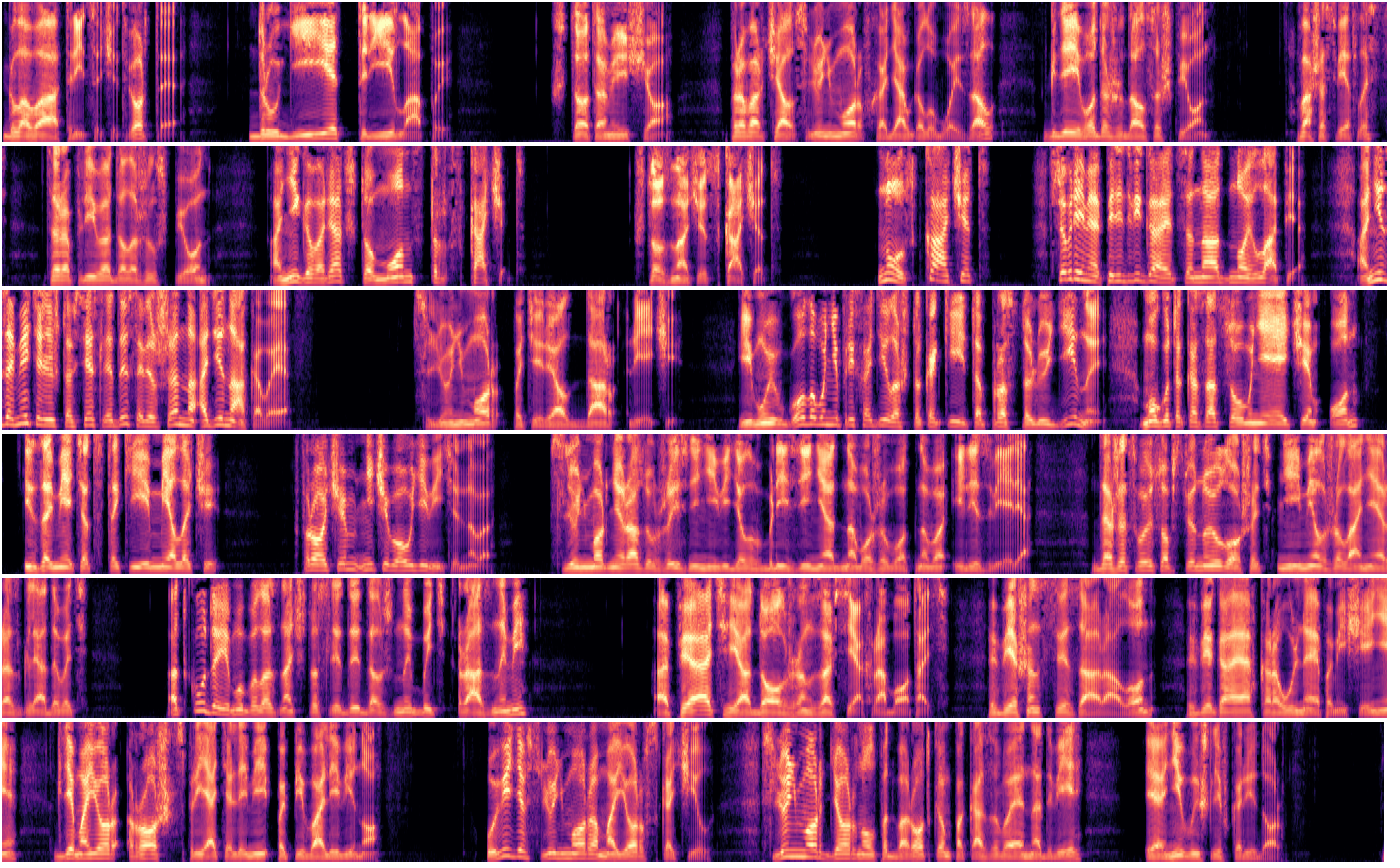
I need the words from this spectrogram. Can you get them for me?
Глава 34. Другие три лапы. «Что там еще?» — проворчал Слюньмор, входя в голубой зал, где его дожидался шпион. «Ваша светлость», — торопливо доложил шпион, — «они говорят, что монстр скачет». «Что значит «скачет»?» «Ну, скачет. Все время передвигается на одной лапе» они заметили, что все следы совершенно одинаковые. Слюньмор потерял дар речи. Ему и в голову не приходило, что какие-то простолюдины могут оказаться умнее, чем он, и заметят такие мелочи. Впрочем, ничего удивительного. Слюньмор ни разу в жизни не видел вблизи ни одного животного или зверя. Даже свою собственную лошадь не имел желания разглядывать. Откуда ему было знать, что следы должны быть разными? «Опять я должен за всех работать!» В бешенстве заорал он, вбегая в караульное помещение, где майор Рош с приятелями попивали вино. Увидев Слюньмора, майор вскочил. Слюньмор дернул подбородком, показывая на дверь, и они вышли в коридор.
